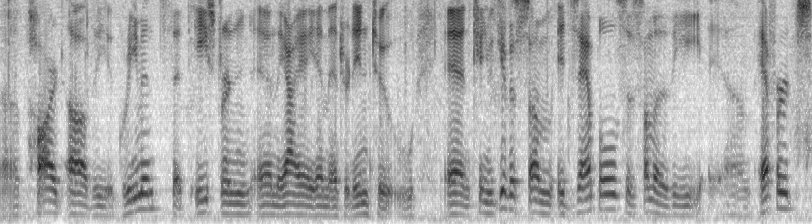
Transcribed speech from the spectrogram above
uh, part of the agreements that Eastern and the IAM entered into. And can you give us some examples of some of the um, efforts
